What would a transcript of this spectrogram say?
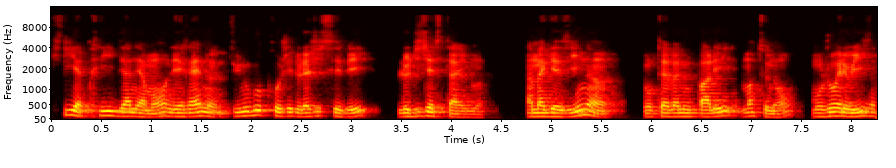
qui a pris dernièrement les rênes du nouveau projet de l'AJCV, le Digest Time, un magazine dont elle va nous parler maintenant. Bonjour Héloïse.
